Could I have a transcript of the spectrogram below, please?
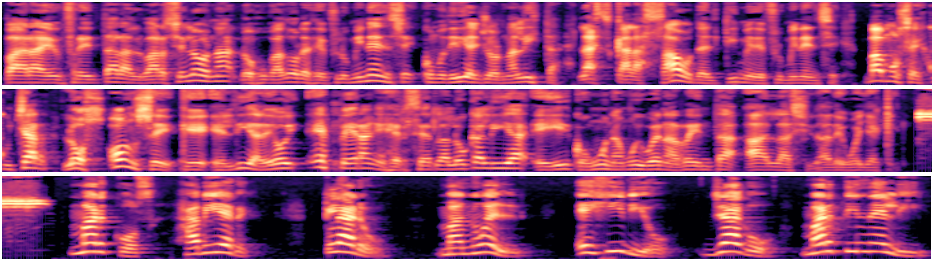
para enfrentar al Barcelona, los jugadores de Fluminense, como diría el jornalista, la escalazao del time de Fluminense. Vamos a escuchar los 11 que el día de hoy esperan ejercer la localía e ir con una muy buena renta a la ciudad de Guayaquil. Marcos, Javier, Claro, Manuel, Egidio, Yago, Martinelli,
